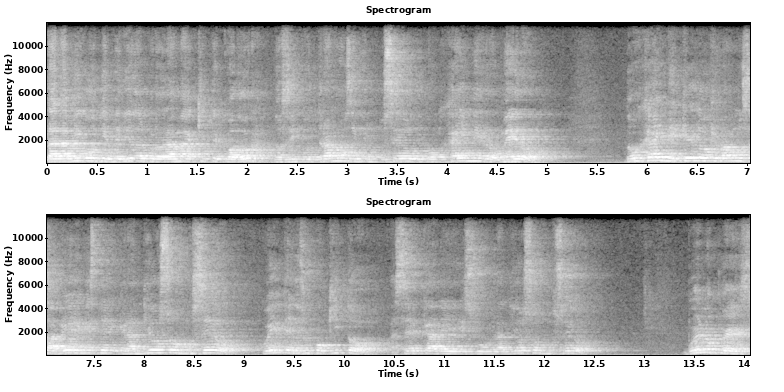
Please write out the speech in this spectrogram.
Tal amigos? Bienvenidos al programa Quito Ecuador. Nos encontramos en el Museo de Don Jaime Romero. Don Jaime, ¿qué es lo que vamos a ver en este grandioso museo? Cuéntenos un poquito acerca de su grandioso museo. Bueno pues,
